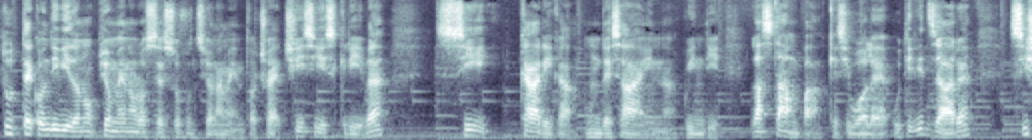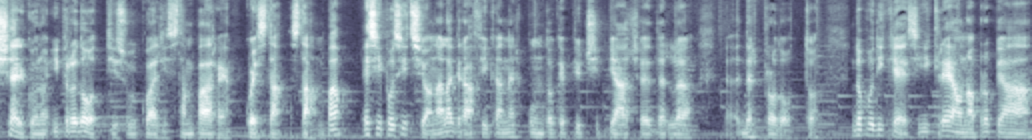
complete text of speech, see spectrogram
Tutte condividono più o meno lo stesso funzionamento, cioè ci si iscrive, si carica un design, quindi la stampa che si vuole utilizzare, si scelgono i prodotti sui quali stampare questa stampa e si posiziona la grafica nel punto che più ci piace del, eh, del prodotto. Dopodiché si crea una propria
